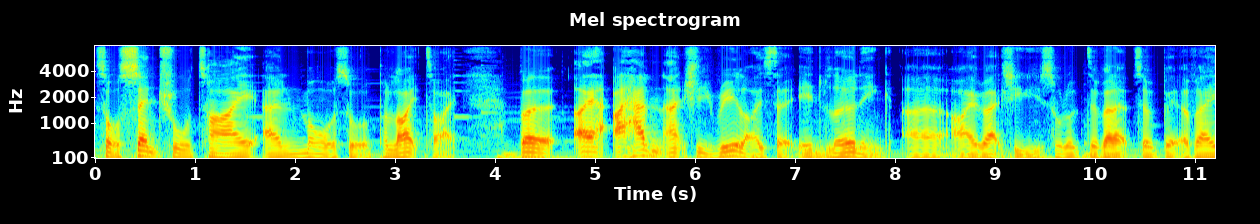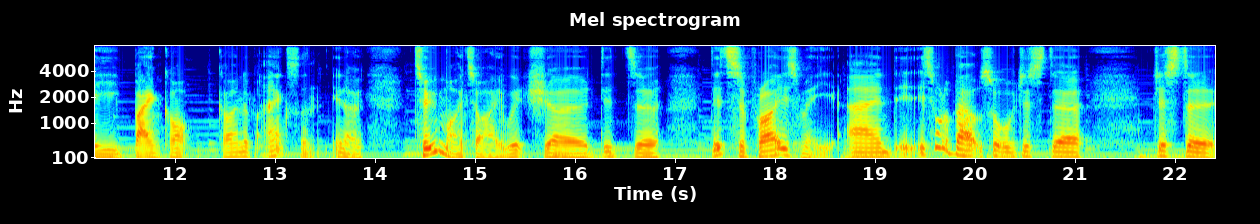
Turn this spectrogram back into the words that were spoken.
sort of central Thai and more sort of polite Thai. But I I hadn't actually realised that in learning, uh, I've actually sort of developed a bit of a Bangkok kind of accent, you know, to my Thai, which uh, did uh, did surprise me. And it's all about sort of just uh, just uh,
